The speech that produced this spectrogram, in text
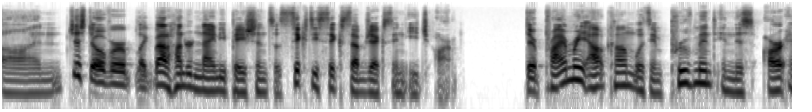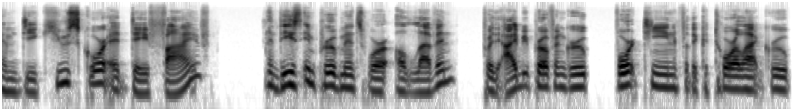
on just over like about 190 patients, so 66 subjects in each arm. Their primary outcome was improvement in this RMDQ score at day five. And these improvements were 11 for the ibuprofen group, 14 for the ketorolac group,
